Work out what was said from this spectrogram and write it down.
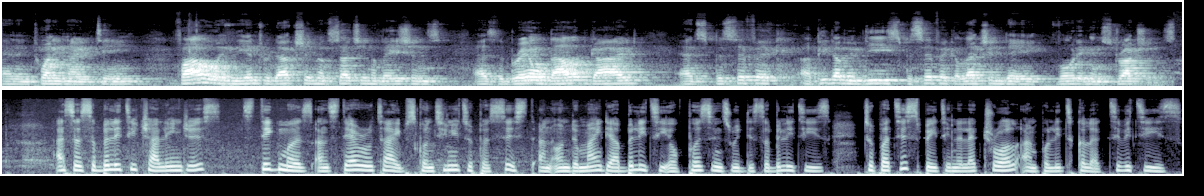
and in 2019, following the introduction of such innovations as the Braille ballot guide and specific uh, PWD specific election day voting instructions. Accessibility challenges Stigmas and stereotypes continue to persist and undermine the ability of persons with disabilities to participate in electoral and political activities.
